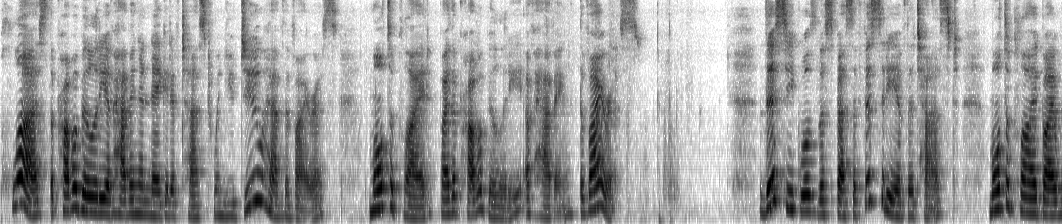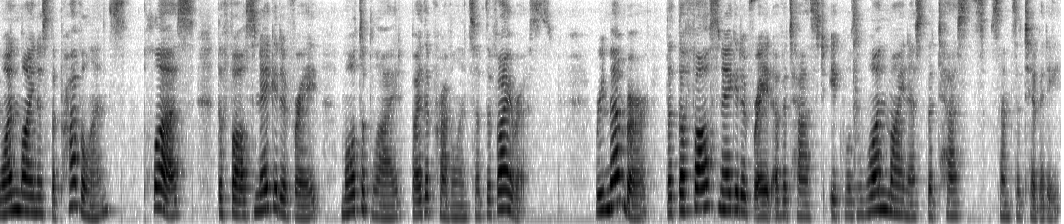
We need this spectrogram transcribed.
plus the probability of having a negative test when you do have the virus multiplied by the probability of having the virus. This equals the specificity of the test multiplied by 1 minus the prevalence plus the false negative rate multiplied by the prevalence of the virus. Remember that the false negative rate of a test equals 1 minus the test's sensitivity.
